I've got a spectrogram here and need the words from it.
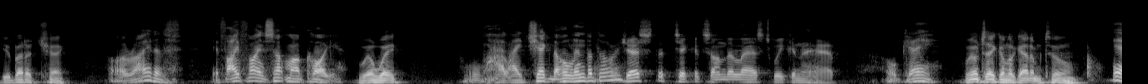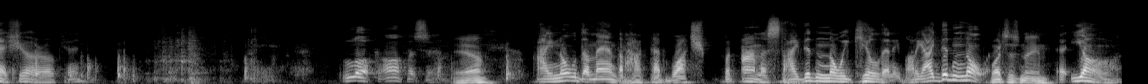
You better check. All right, if if I find something, I'll call you. We'll wait. While I check the whole inventory? Just the tickets on the last week and a half. Okay. We'll take a look at them, too. Yeah, sure, okay. Look, officer, Yeah? I know the man that hocked that watch, but honest, I didn't know he killed anybody. I didn't know it. What's his name? Uh, Young,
